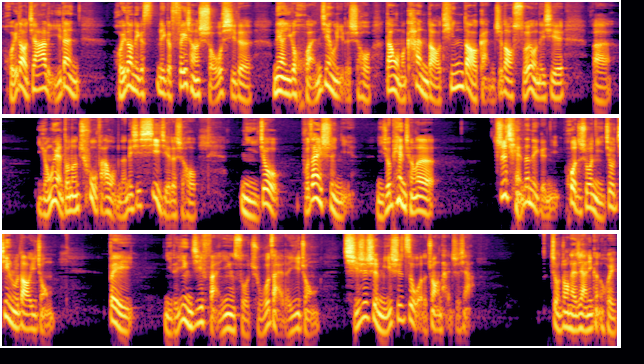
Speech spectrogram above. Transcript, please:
回到家里，一旦回到那个那个非常熟悉的那样一个环境里的时候，当我们看到、听到、感知到所有那些呃永远都能触发我们的那些细节的时候，你就不再是你。你就变成了之前的那个你，或者说你就进入到一种被你的应激反应所主宰的一种，其实是迷失自我的状态之下。这种状态之下，你可能会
